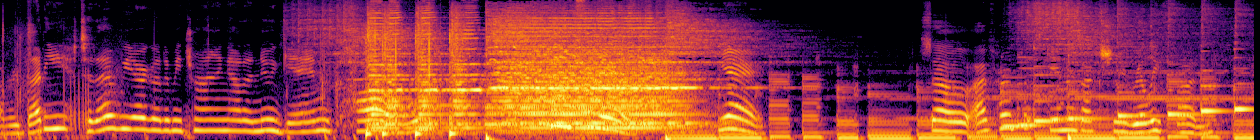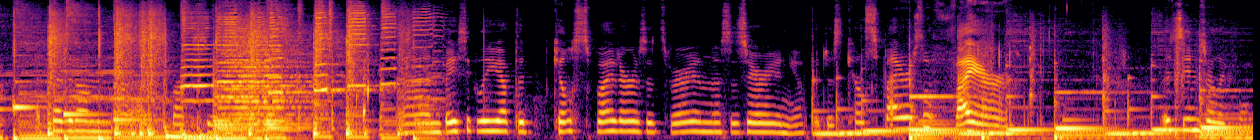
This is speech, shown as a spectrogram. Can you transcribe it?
everybody. Today we are going to be trying out a new game called. Yay! So I've heard this game is actually really fun. I played it on uh, Xbox Series, and basically you have to kill spiders. It's very unnecessary, and you have to just kill spiders with fire. It seems really fun.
